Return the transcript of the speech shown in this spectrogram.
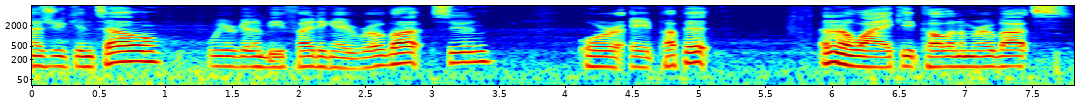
As you can tell, we are going to be fighting a robot soon, or a puppet. I don't know why I keep calling them robots.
